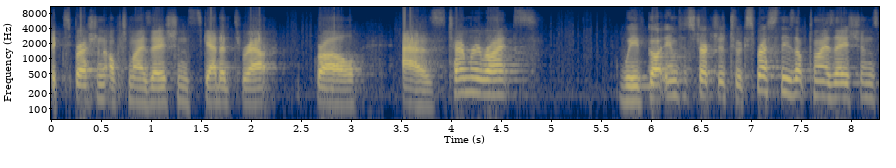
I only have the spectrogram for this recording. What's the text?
expression optimizations scattered throughout Graal as term rewrites. We've got infrastructure to express these optimizations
